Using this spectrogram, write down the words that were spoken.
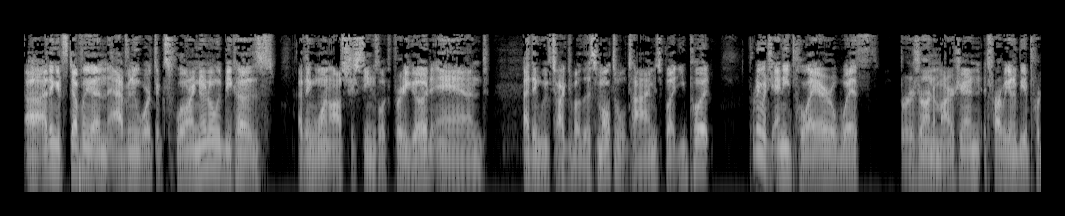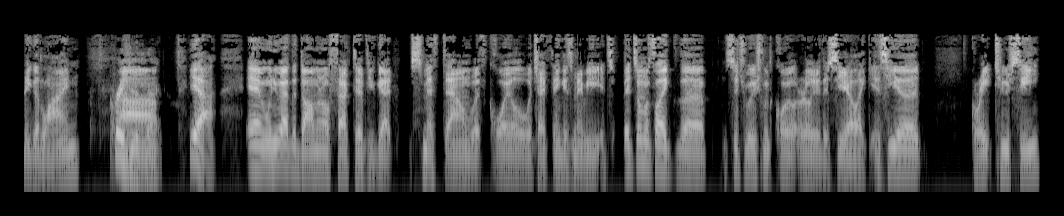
uh, I think it's definitely an avenue worth exploring. Not only because I think one Oskar Steen's looked pretty good and – I think we've talked about this multiple times, but you put pretty much any player with Bergeron and Marchand, it's probably going to be a pretty good line. Crazy uh, Yeah. And when you add the domino effect of you get Smith down with Coyle, which I think is maybe it's it's almost like the situation with Coyle earlier this year. Like, is he a great two C?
